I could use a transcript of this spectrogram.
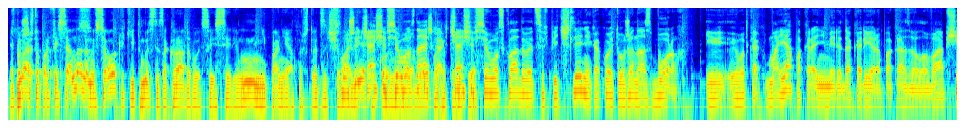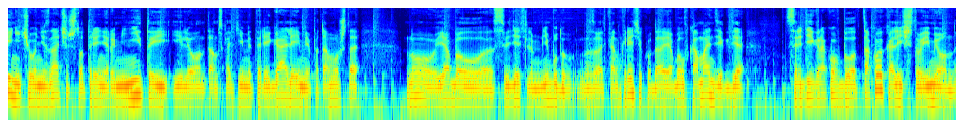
Я Слушай, понимаю, что профессионально, но все равно какие-то мысли закрадываются из серии. Ну, непонятно, что это за человек. Слушай, чаще всего, знаешь как, чаще всего складывается впечатление какое-то уже на сборах. И, и вот как моя, по крайней мере, да, карьера показывала, вообще ничего не значит, что тренер именитый или он там с какими-то регалиями, потому что, ну, я был свидетелем, не буду называть конкретику, да, я был в команде, где среди игроков было такое количество имен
